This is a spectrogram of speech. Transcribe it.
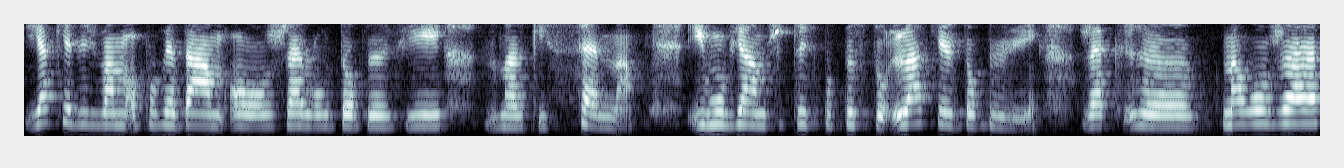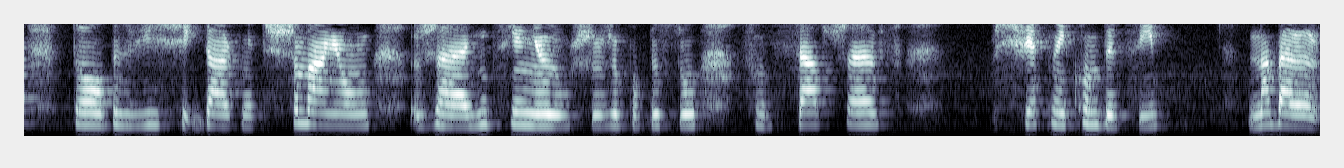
Ja kiedyś Wam opowiadałam o żelu do brwi z marki Senna i mówiłam, że to jest po prostu lakier do brwi, że jak e, nałożę, to brwi się idealnie trzymają, że nic je nie ruszy, że po prostu są zawsze w świetnej kondycji. Nadal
